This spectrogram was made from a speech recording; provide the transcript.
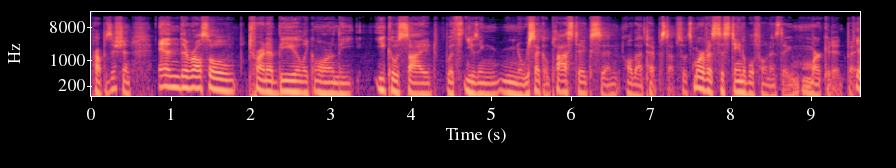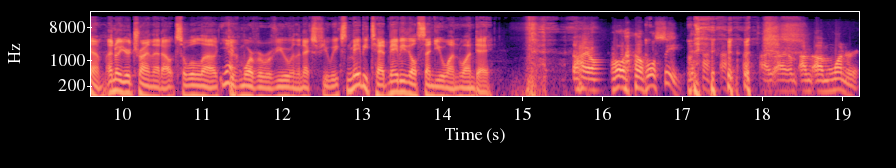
proposition. And they're also trying to be like more on the eco side with using you know recycled plastics and all that type of stuff. So it's more of a sustainable phone as they market it. But Yeah, I know you're trying that out, so we'll uh, Yeah. give more of a review over the next few weeks, and maybe Ted, maybe they'll send you one one day. I, we'll see. I, am I'm wondering.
